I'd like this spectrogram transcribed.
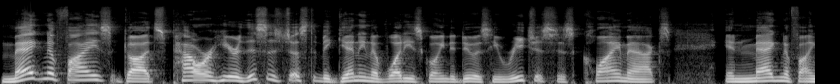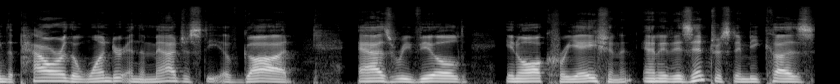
magnifies God's power here. This is just the beginning of what he's going to do as he reaches his climax in magnifying the power, the wonder, and the majesty of God as revealed in all creation. And it is interesting because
